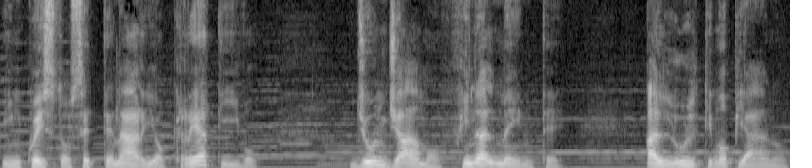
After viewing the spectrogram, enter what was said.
in questo settenario creativo, giungiamo finalmente all'ultimo piano,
